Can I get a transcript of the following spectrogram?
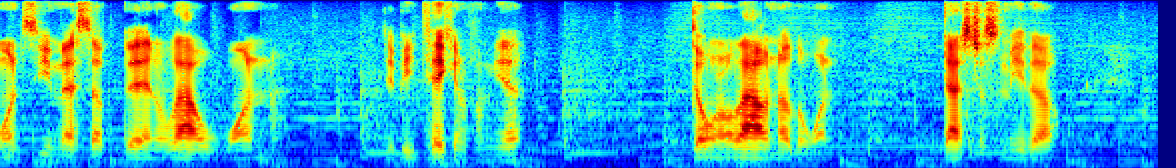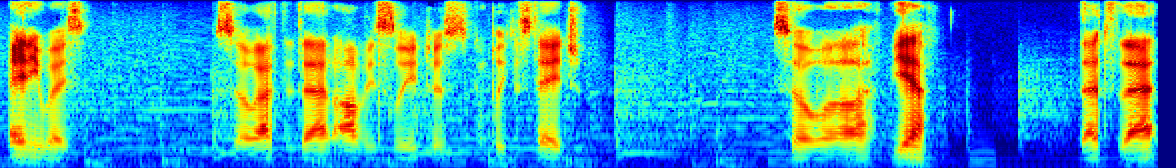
once you mess up and allow one to be taken from you, don't allow another one. That's just me though. Anyways, so after that, obviously, just complete the stage. So, uh, yeah, that's that.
